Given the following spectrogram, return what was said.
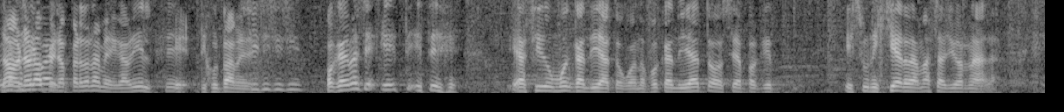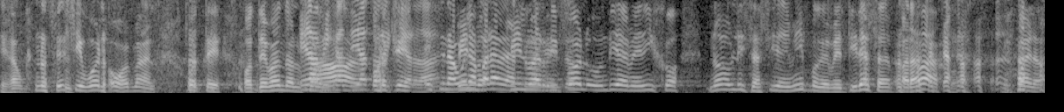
No, no, no, pero perdóname, Gabriel, Sí. eh, discúlpame. Sí, sí, sí, sí. Porque además este, este ha sido un buen candidato cuando fue candidato, o sea, porque es una izquierda más ayornada. Aunque no sé si es bueno o es mal. O te, o te mando al Era mi candidato a la Porque izquierda. ¿eh? Es una buena Vilma- palabra. Vilma Fernandito. Ripoll un día me dijo, no hables así de mí porque me tirás a- para abajo. bueno,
